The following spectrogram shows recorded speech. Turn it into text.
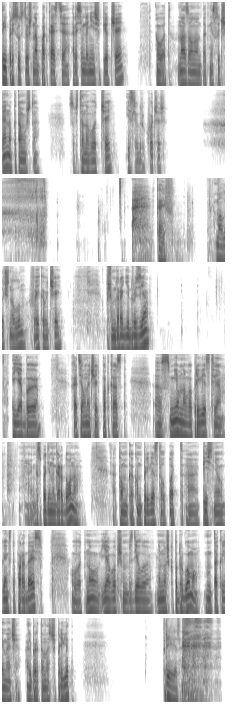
ты присутствуешь на подкасте «Расим Данисович пьет чай». Вот. Назван он так не случайно, потому что, собственно, вот чай, если вдруг хочешь. Кайф. Молочный лун, фейковый чай. В общем, дорогие друзья, я бы хотел начать подкаст э, с мемного приветствия господина Гордона о том, как он приветствовал под э, песню «Gangsta Paradise». Вот. Ну, я, в общем, сделаю немножко по-другому, ну, так или иначе. Альберт Анасович, привет. Привет.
